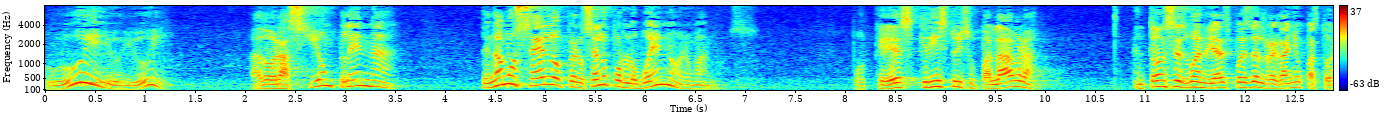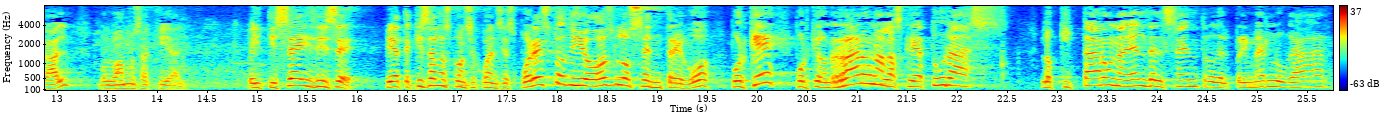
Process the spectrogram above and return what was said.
uy, uy, uy. Adoración plena. Tengamos celo, pero celo por lo bueno, hermanos. Porque es Cristo y su palabra. Entonces, bueno, ya después del regaño pastoral, volvamos aquí al 26, dice, fíjate, aquí están las consecuencias. Por esto Dios los entregó. ¿Por qué? Porque honraron a las criaturas, lo quitaron a Él del centro, del primer lugar.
